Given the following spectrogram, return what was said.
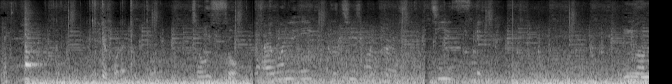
こ見てこれめっちゃ美味しそうチーズケーキいい、うん、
